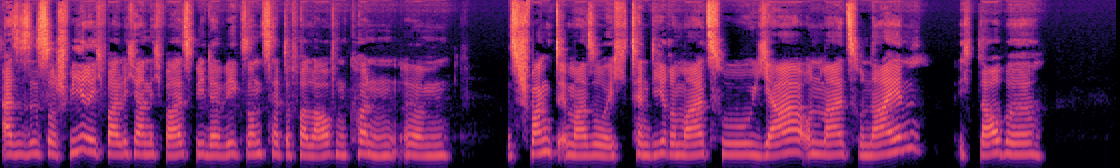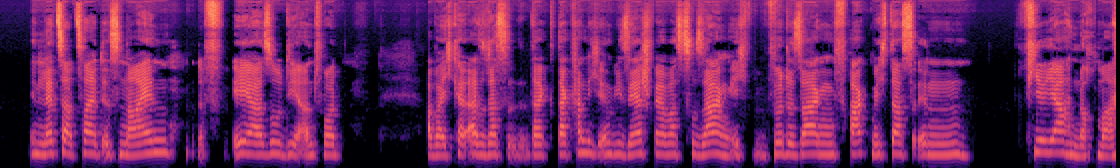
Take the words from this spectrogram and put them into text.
Also es ist so schwierig, weil ich ja nicht weiß, wie der Weg sonst hätte verlaufen können. Ähm, es schwankt immer so. Ich tendiere mal zu Ja und mal zu Nein. Ich glaube, in letzter Zeit ist Nein eher so die Antwort. Aber ich kann, also das, da, da kann ich irgendwie sehr schwer was zu sagen. Ich würde sagen, frag mich das in vier Jahren nochmal.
